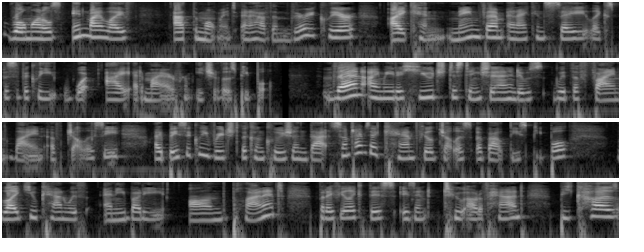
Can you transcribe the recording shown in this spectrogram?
role models in my life at the moment, and I have them very clear. I can name them and I can say like specifically what I admire from each of those people. Then I made a huge distinction, and it was with the fine line of jealousy. I basically reached the conclusion that sometimes I can feel jealous about these people, like you can with anybody on the planet, but I feel like this isn't too out of hand because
